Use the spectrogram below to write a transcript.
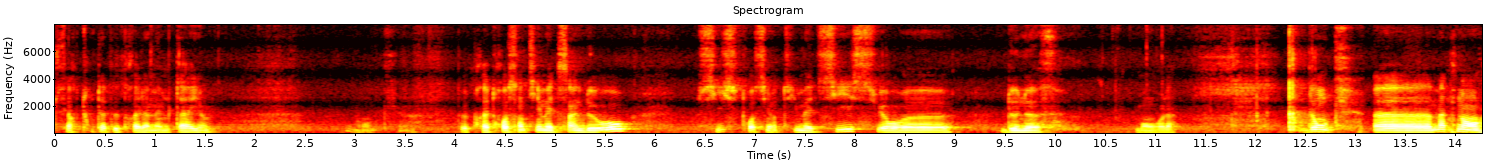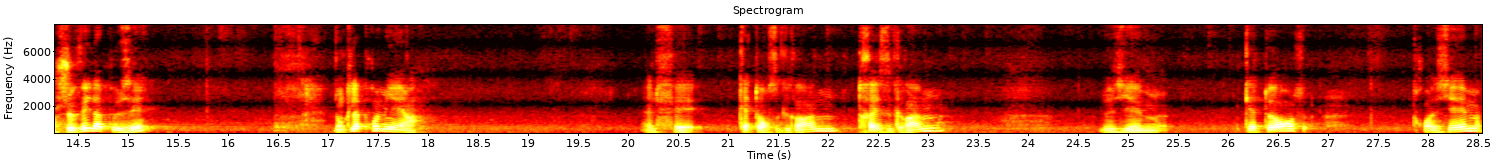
faire tout à peu près la même taille. Hein. à peu près 3 cm 5 de haut, 6, 3 cm 6 sur 2,9. Euh, bon voilà. Donc euh, maintenant je vais la peser. Donc la première, elle fait 14 grammes, 13 grammes, deuxième 14, troisième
